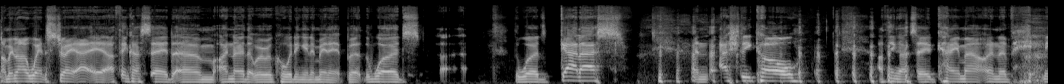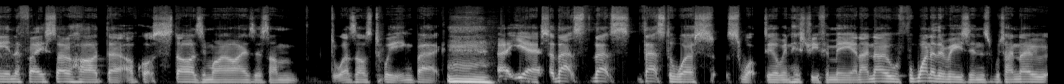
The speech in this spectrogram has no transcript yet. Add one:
I mean, I went straight at it. I think I said, um, I know that we're recording in a minute, but the words, uh, the words Gallas and Ashley Cole, I think I said came out and have hit me in the face so hard that I've got stars in my eyes as I'm as I was tweeting back. Mm. Uh, yeah, so that's that's that's the worst swap deal in history for me. And I know for one of the reasons, which I know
